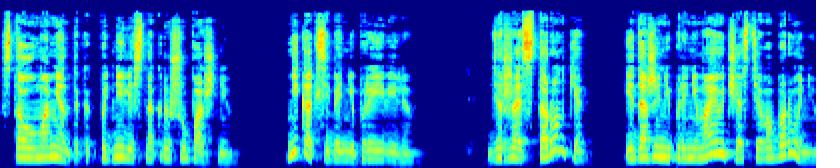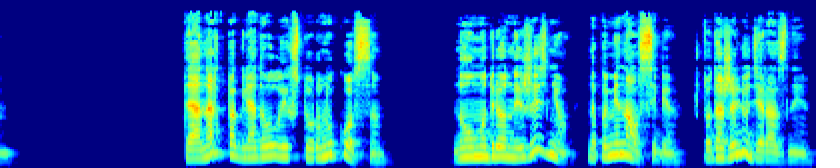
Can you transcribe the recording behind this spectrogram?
с того момента, как поднялись на крышу башни, никак себя не проявили держась в сторонке и даже не принимая участия в обороне. Теонард поглядывал в их сторону косо, но умудренный жизнью напоминал себе, что даже люди разные.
